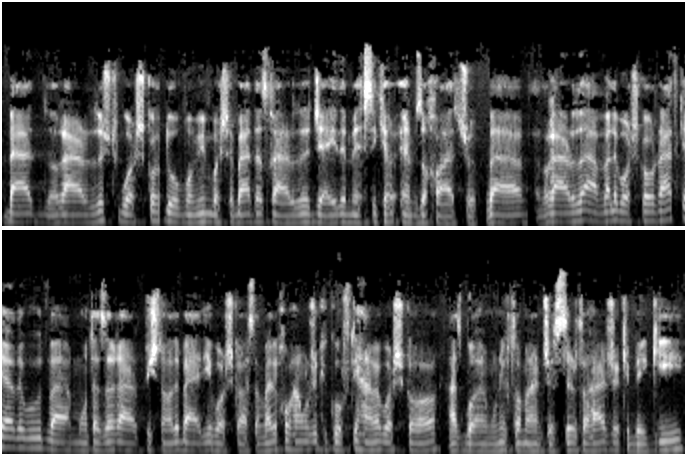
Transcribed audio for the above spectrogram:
بعد قراردادش تو باشگاه دومین باشه. بعد از قرارداد جدید مسی که امضا خواهد شد. و قرارداد اول باشگاه رو رد کرده بود و منتظر قرارداد پیشنهاد بعدی باشگاه هستن. ولی خب همونجوری که گفتی همه باشگاه از بایر مونیخ تا منچستر تا هر جا که بگی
